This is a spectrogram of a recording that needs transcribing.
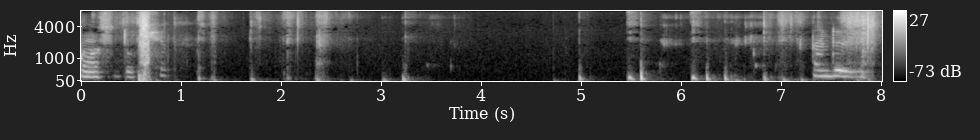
Bu nasıl duruşu? Ben de öyle.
